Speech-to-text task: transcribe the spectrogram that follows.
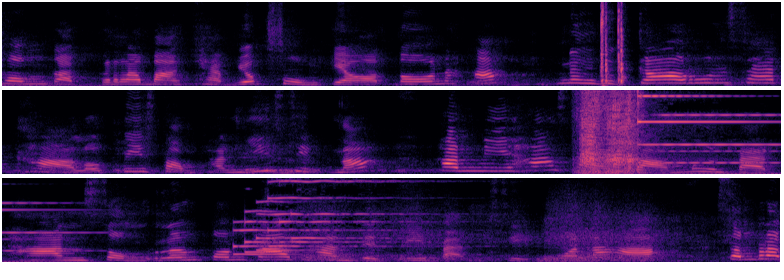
ชมกับกระบะแคบยกสูงเกียร์ออโต้นะคะ 1.9 รุ่นแซดค่ะรถปี 2020 นะ คันนี้ 538,000 ส่งเริ่มต้น 9,000 7ปี 84งวดนะคะสำหรับ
